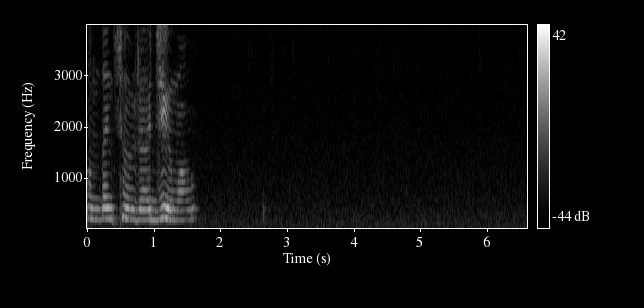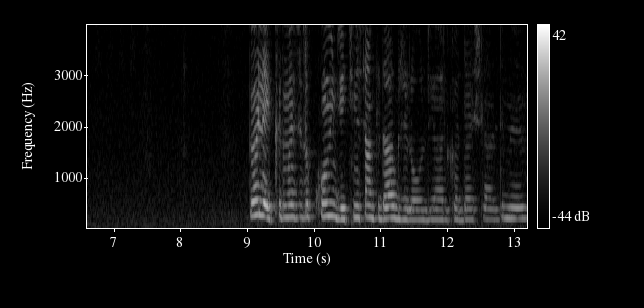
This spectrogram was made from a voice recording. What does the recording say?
Ondan sonra cıma. Böyle kırmızılık koyunca içine sanki daha güzel oldu ya arkadaşlar değil mi?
